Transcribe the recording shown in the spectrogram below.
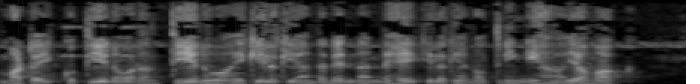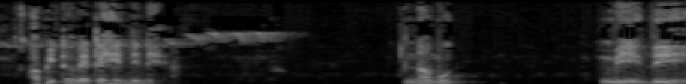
මට එක්ක තියෙනවා නම් තියෙනවායි කියලා කියන්න නැත්නම් නැහැ කියලා කියන්න ඔතනින් එහා යමක් අපිට වැටහෙන්නේ නැහැ. නමුත් මේ දේ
